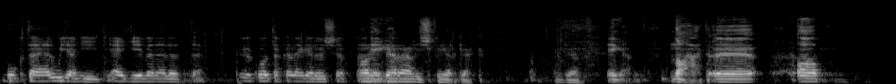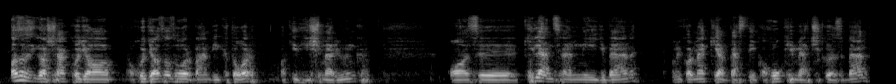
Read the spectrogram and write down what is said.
bukta el ugyanígy, egy évvel előtte. Ők voltak a legerősebb A liberális férgek. Igen. Igen. Na hát, a, az az igazság, hogy, a, hogy az az Orbán Viktor, akit ismerünk, az ö, 94-ben, amikor megkérdezték a hoki meccs közben,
